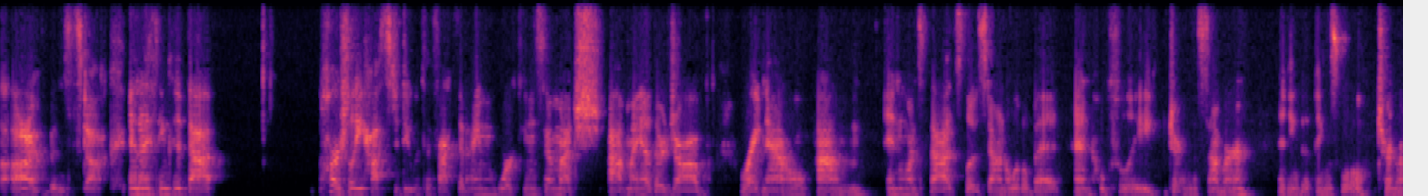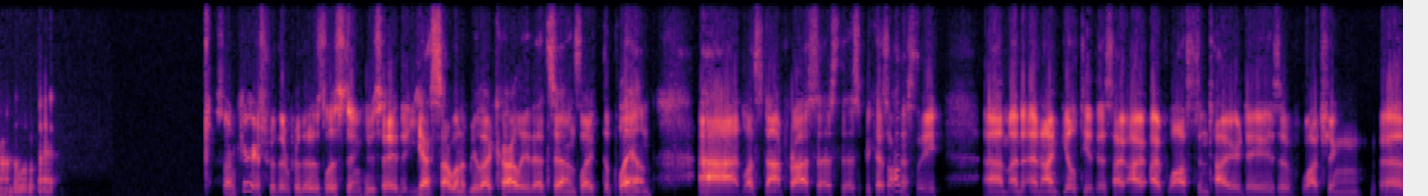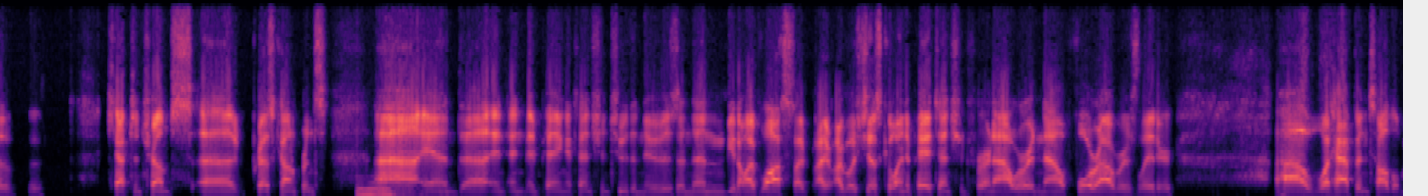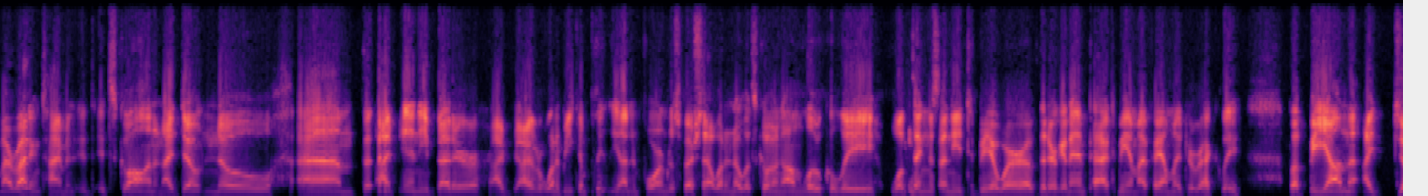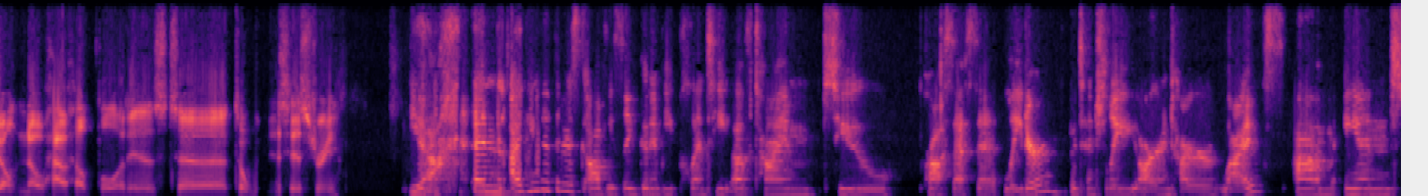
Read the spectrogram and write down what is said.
I've been stuck. And I think that that partially has to do with the fact that I'm working so much at my other job right now. Um, and once that slows down a little bit, and hopefully during the summer, I think that things will turn around a little bit. So I'm curious for the, for those listening who say that yes, I want to be like Carly. That sounds like the plan. Uh, let's not process this because honestly, um, and, and I'm guilty of this. I, I have lost entire days of watching uh, Captain Trump's uh, press conference mm-hmm. uh, and, uh, and, and and paying attention to the news, and then you know I've lost. I, I, I was just going to pay attention for an hour, and now four hours later, uh, what happened to all of my writing time? It, has gone, and I don't know um, that I'm any better. I, I want to be completely uninformed, especially I want to know what's going on locally, what things I need to be aware of that are going to impact me and my family directly. But beyond that, I don't know how helpful it is to to witness history. Yeah, and I think that there's obviously going to be plenty of time to process it later, potentially our entire lives. Um, and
